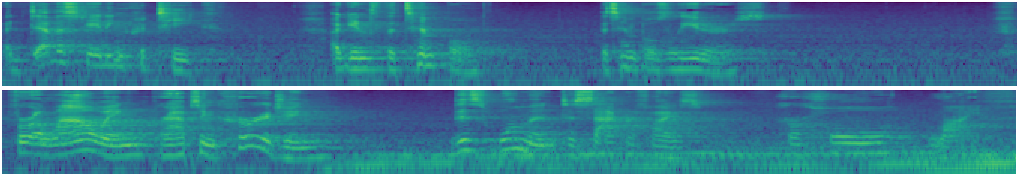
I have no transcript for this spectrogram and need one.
a devastating critique against the temple, the temple's leaders, for allowing, perhaps encouraging, this woman to sacrifice her whole life.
